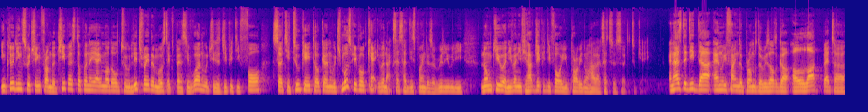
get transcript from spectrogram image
including switching from the cheapest OpenAI model to literally the most expensive one, which is GPT-4 32K token, which most people can't even access at this point. There's a really, really long queue. And even if you have GPT-4, you probably don't have access to 32K. And as they did that and we the prompts, the results got a lot better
